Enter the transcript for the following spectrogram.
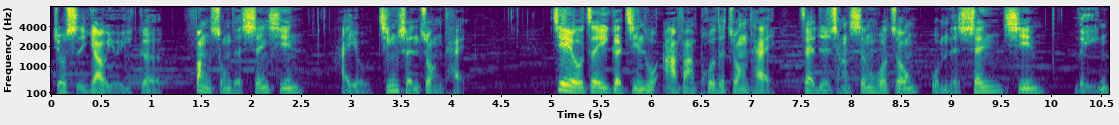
就是要有一个放松的身心，还有精神状态。借由这一个进入阿法波的状态，在日常生活中，我们的身心灵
